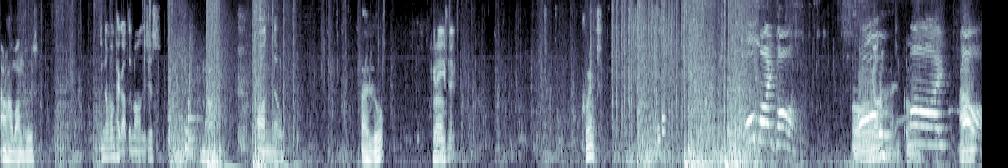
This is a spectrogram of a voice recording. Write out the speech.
I don't have bandages. Did no one pick up the bandages? No. Oh no. Hello? Good evening. Prince? Oh my god! Oh, oh my god. My god!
